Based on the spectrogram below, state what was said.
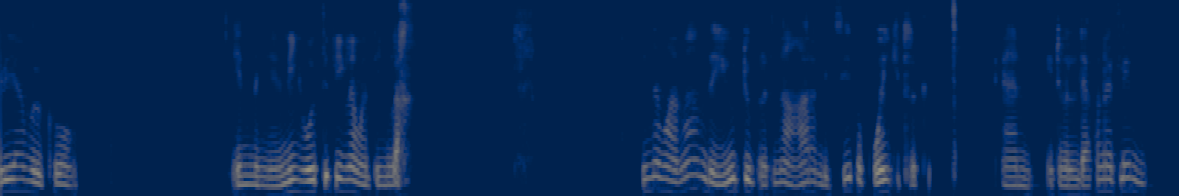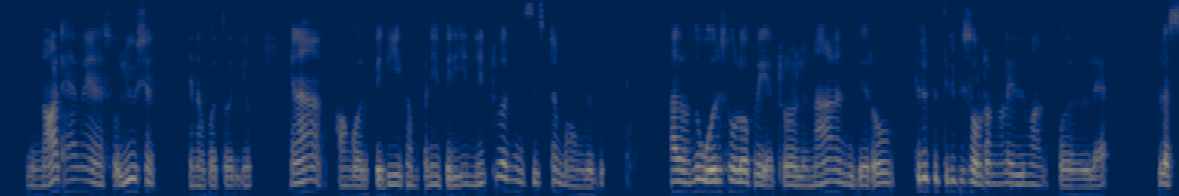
எரியாமல் இருக்கும்? என்னங்க? நீங்கள் ஒத்துப்பீங்களா மாட்டீங்களா? இந்த மாதிரி தான் இந்த யூடியூப் பிரச்சனை ஆரம்பித்து இப்போ போய்கிட்டு இருக்கு. And it will definitely not have a solution என்னை பொறுத்த வரைக்கும் ஏன்னா அவங்க ஒரு பெரிய கம்பெனி பெரிய நெட்ஒர்க்கிங் சிஸ்டம் அவங்களது. அது வந்து ஒரு சோலோ கிரியேட்டரோ இல்லை நாலஞ்சு பேரோ திருப்பி திருப்பி சொல்கிறதுனால எதுவும் ஆக போகிறதில்ல ப்ளஸ்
